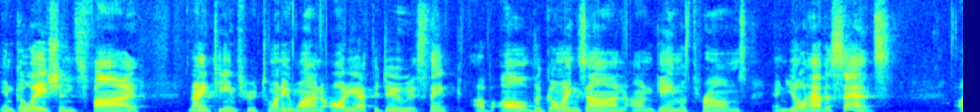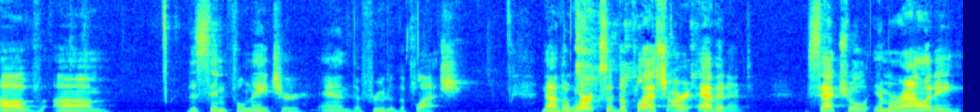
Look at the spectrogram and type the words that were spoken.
in Galatians 5 19 through 21, all you have to do is think of all the goings on on Game of Thrones, and you'll have a sense of um, the sinful nature and the fruit of the flesh. Now, the works of the flesh are evident sexual immorality,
